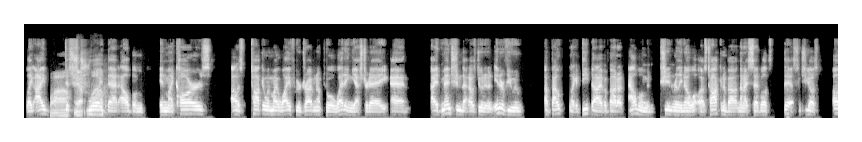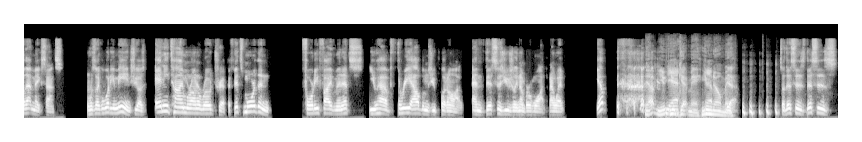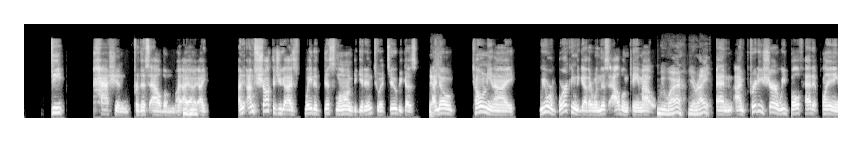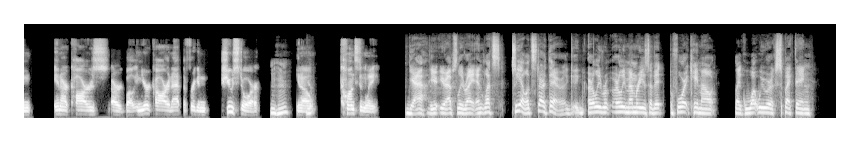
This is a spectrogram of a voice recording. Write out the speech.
Like I wow. Yep. destroyed Wow. that album in my cars. I was talking with my wife. We were driving up to a wedding yesterday, and I had mentioned that I was doing an interview about like a deep dive about an album, and she didn't really know what I was talking about. And then I said, "Well, it's this," and she goes, "Oh, that makes sense." And I was like, well, "What do you mean?" She goes, "Anytime we're on a road trip, if it's more than 45 minutes, you have three albums you put on, and this is usually number one." And I went, "Yep." Yep. You Yeah. you get me. You Yep. know me. Yeah. so this is this is deep passion for this album. I, Mhm. I, I, I I'm shocked that you guys waited this long to get into it too, because Yeah. I know Tony and I, we were working together when this album came out, we were. You're right. and I'm pretty sure we both had it playing in our cars, or well, in your car and at the friggin' shoe store, Mm-hmm. you know, Yep. constantly. Yeah, you're, you're absolutely right. And let's so yeah, let's start there. Early early memories of it before it came out, like what we were expecting.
